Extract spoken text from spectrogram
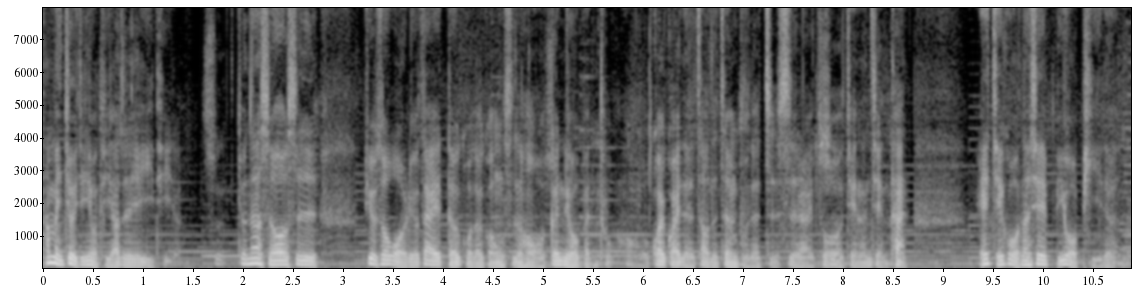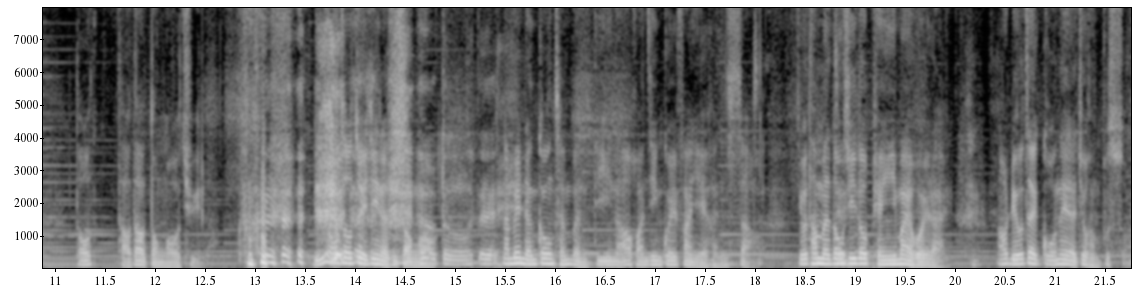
他们就已经有提到这些议题了。是，就那时候是，譬如说我留在德国的公司哈，我跟留本土吼，我乖乖的照着政府的指示来做节能减碳。哎，结果那些比我皮的都逃到东欧去了。离欧洲最近的是 东欧，对，那边人工成本低，然后环境规范也很少，就他们的东西都便宜卖回来，然后留在国内的就很不爽。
